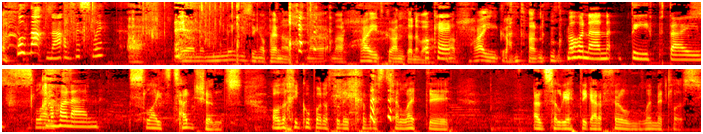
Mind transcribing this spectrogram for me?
well, na, na, obviously. Oh, mae o'n amazing o penod. Mae ma rhaid gwrando arno fo. Okay. Mae rhaid gwrando arno fo. Mae hwnna'n deep dive. Slight, mae hwnna'n... Slight tangents. Oeddech chi'n gwybod oedd hwnna'n cyfres teledu yn syliedig ar y ffilm Limitless.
